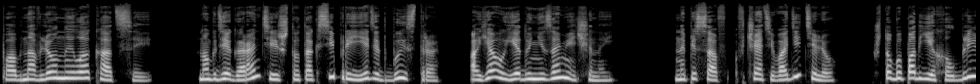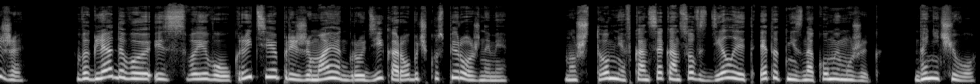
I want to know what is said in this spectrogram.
по обновленной локации. Но где гарантии, что такси приедет быстро, а я уеду незамеченной? Написав в чате водителю, чтобы подъехал ближе, выглядываю из своего укрытия, прижимая к груди коробочку с пирожными. Но что мне в конце концов сделает этот незнакомый мужик? Да ничего.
